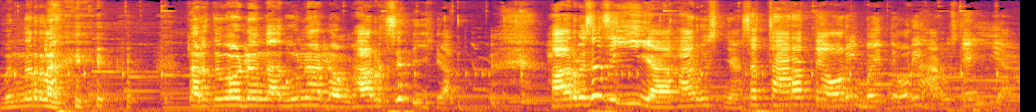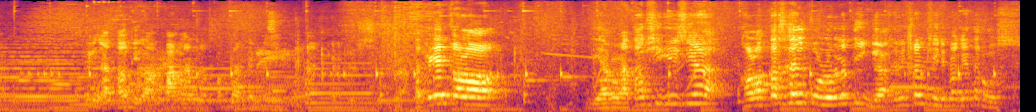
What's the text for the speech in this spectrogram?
Bener lagi. Ntar tuh udah nggak guna dong. Harusnya iya. Harusnya sih iya harusnya. Secara teori by teori harusnya iya. Tapi nggak tahu di lapangan ada kesempatan tapi kan kalau ya nggak tahu sih guys ya. Kalau tas kan kulurnya tiga ini kan bisa dipakai terus.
